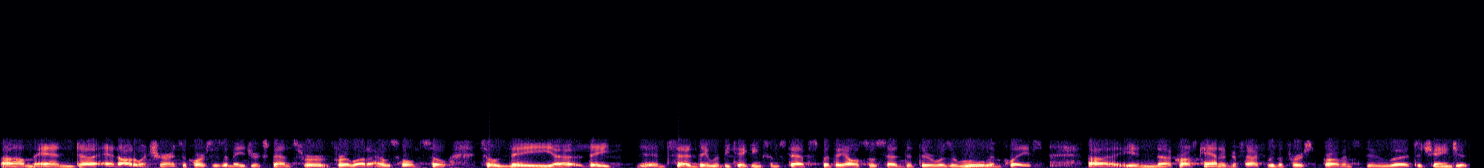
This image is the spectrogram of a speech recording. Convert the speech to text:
um, and uh, and auto insurance, of course, is a major expense for, for a lot of households. So so they uh, they had said they would be taking some steps, but they also said that there was a rule in place uh, in uh, across Canada, in fact, we're the first province to to change it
